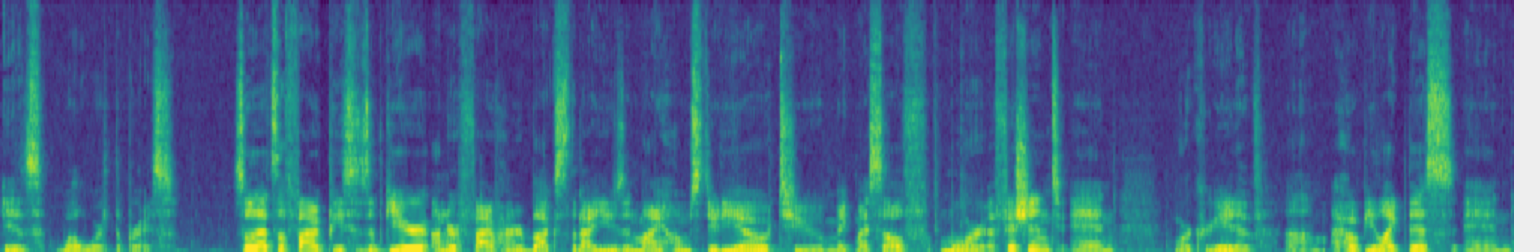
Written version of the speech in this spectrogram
is well worth the price. So that's the five pieces of gear under 500 bucks that I use in my home studio to make myself more efficient and more creative. Um, I hope you like this and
